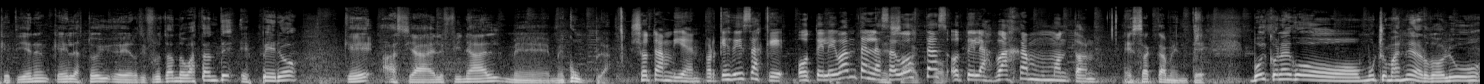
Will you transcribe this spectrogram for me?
que tienen, que la estoy eh, disfrutando bastante. Espero que hacia el final me, me cumpla. Yo también, porque es de esas que o te levantan las Exacto. agostas o te las bajan un montón. Exactamente. Voy con algo mucho más nerdo, Lu,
